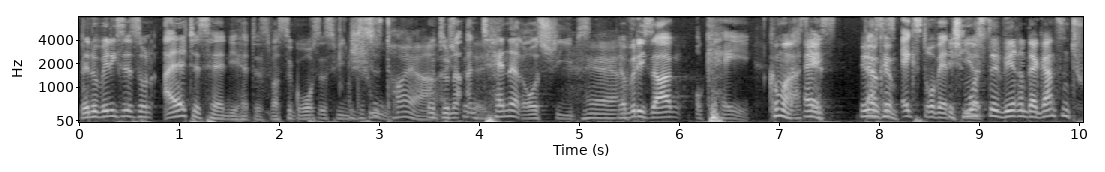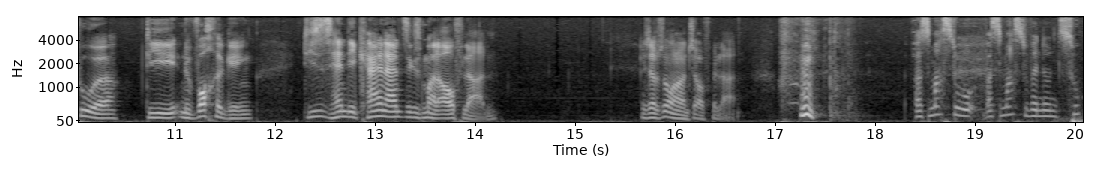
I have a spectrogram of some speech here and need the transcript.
wenn du wenigstens so ein altes Handy hättest, was so groß ist wie ein. Das Schuh ist teuer. und so ich eine. Antenne rausschiebst, Ja, ja. da würde ich sagen, okay, Guck mal, das ey, ist, das Kim, ist extrovertiert. ich musste während der ganzen Tour, die eine Woche ging, dieses Handy kein einziges Mal aufladen. Ich habe es auch noch nicht aufgeladen. Was machst du, was machst du, wenn du einen Zug,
